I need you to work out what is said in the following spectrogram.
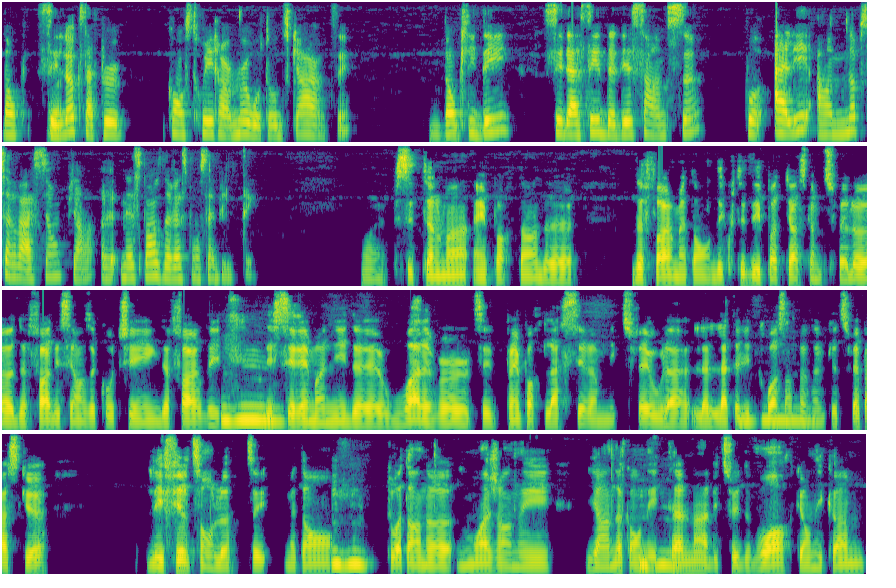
Donc, c'est là que ça peut construire un mur autour du cœur, tu sais. Mm-hmm. Donc, l'idée, c'est d'essayer de descendre ça pour aller en observation puis en un espace de responsabilité. Ouais, c'est tellement important de de faire, mettons, d'écouter des podcasts comme tu fais là, de faire des séances de coaching, de faire des, mm-hmm. des cérémonies de whatever, tu sais, peu importe la cérémonie que tu fais ou l'atelier de croissance mm-hmm. personnelle que tu fais, parce que les filtres sont là. Tu sais, mettons, mm-hmm. toi t'en as, moi j'en ai. Il y en a qu'on est tellement habitué de voir qu'on est comme,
